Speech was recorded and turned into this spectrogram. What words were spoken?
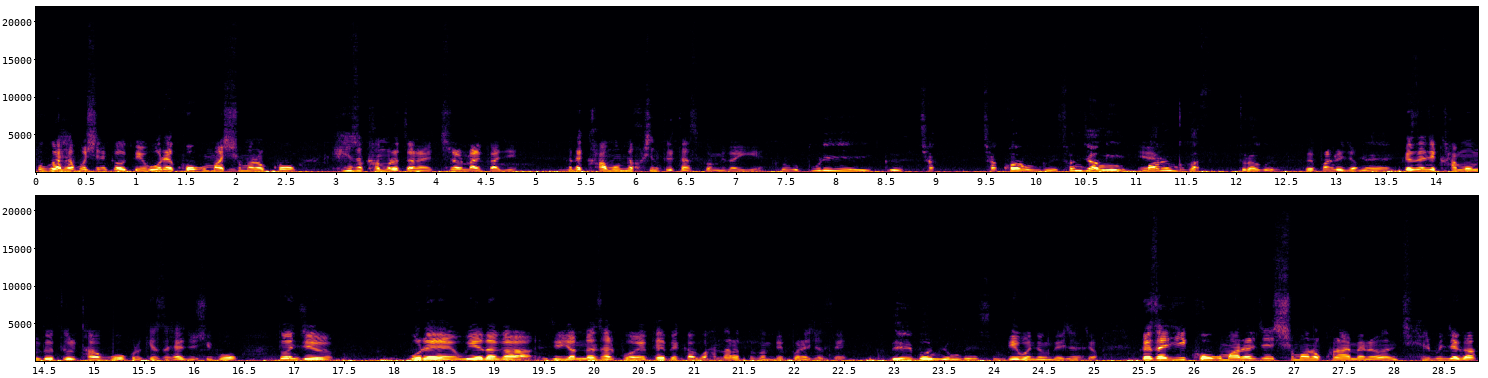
그거 해보시니까 어때요? 올해 고구마 심어놓고 계속 가물었잖아요. 7월 말까지. 근데 가뭄이 훨씬 덜 탔을 겁니다, 이게. 그리고 뿌리 그 작, 작황 그 선장이 예. 빠른 것 같더라고요. 그게 빠르죠? 예. 그래서 이제 가뭄도 덜 타고 그렇게 해서 해주시고 또 이제 올해 위에다가 이제 연면살포 에페백하고 하나로 뜨건 몇 번 하셨어요? 네 번 정도 했습니다. 네 번 정도 하셨죠. 그래서 이 고구마를 이제 심어놓고 나면은 제일 문제가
